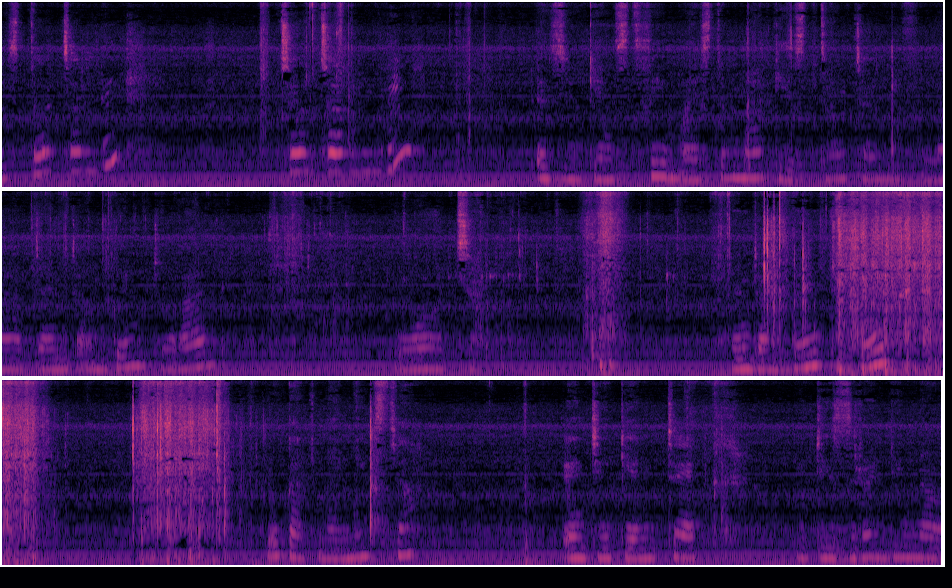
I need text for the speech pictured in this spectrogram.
is totally totally as you can see my stomach is totally flat and i'm going to add water and i'm going to take look at my mixture and you can take it is ready now.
